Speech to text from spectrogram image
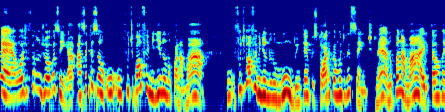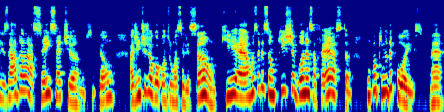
É, hoje foi um jogo assim. A, a seleção, o, o, futebol feminino no Panamá, o futebol feminino no mundo, em tempo histórico, é muito recente. Né? No Panamá, ele está organizado há seis, sete anos. Então, a gente jogou contra uma seleção que é uma seleção que chegou nessa festa um pouquinho depois. Né?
